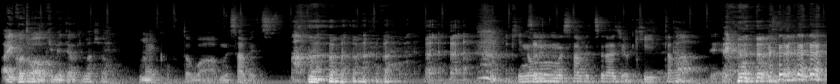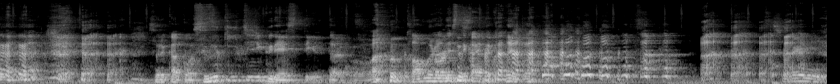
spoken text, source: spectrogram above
合言葉を決めておきましょう。合言葉は無差別。昨日の無差別ラジオ聞いた？だって。それか、こう、鈴木一軸ですって言ったら、こう、河村ですって書いてこないそれにと。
